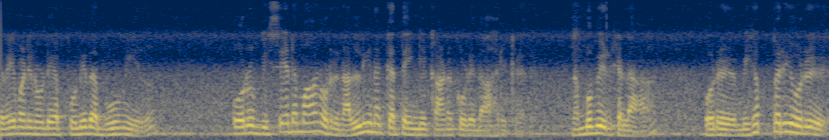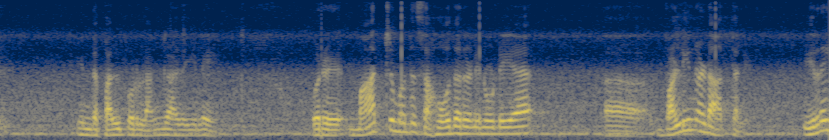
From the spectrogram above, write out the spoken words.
இறைவனினுடைய புனித பூமியில் ஒரு விசேடமான ஒரு நல்லிணக்கத்தை இங்கே காணக்கூடியதாக இருக்கிறது. நம்புவீர்களா? ஒரு மிகப்பெரிய ஒரு இந்த பல்பொருள் அங்காடியிலே ஒரு மாற்று மத சகோதரனினுடைய வழிநடாத்தல் இறை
